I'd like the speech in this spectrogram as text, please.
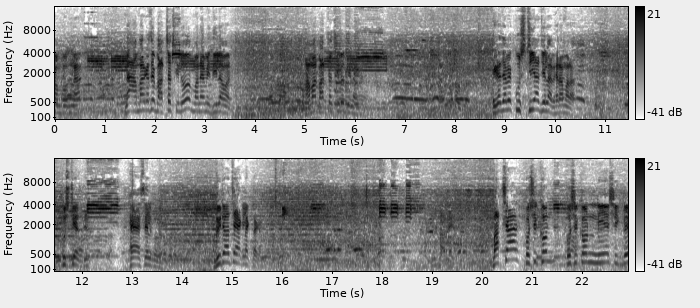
সম্ভব না। না, আমার কাছে বাচ্চা ছিল মানে আমি দিলাম আর। আমার বাচ্চা ছিল, দিলাম। এটা যাবে কুষ্টিয়া জেলা, ভেড়ামারা। কুষ্টিয়া। হ্যাঁ সেল করুন দুইটা হচ্ছে এক লাখ টাকা। বাচ্চা প্রশিক্ষণ প্রশিক্ষণ নিয়ে শিখবে।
